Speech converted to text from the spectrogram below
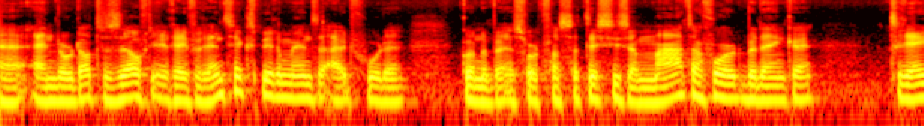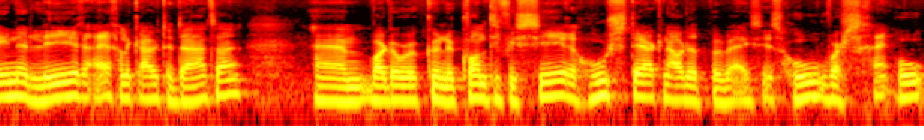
Uh, en doordat we zelf die referentie-experimenten uitvoerden, konden we een soort van statistische maat daarvoor bedenken. Trainen, leren eigenlijk uit de data. Um, waardoor we kunnen kwantificeren hoe sterk nou dat bewijs is. Hoe, hoe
